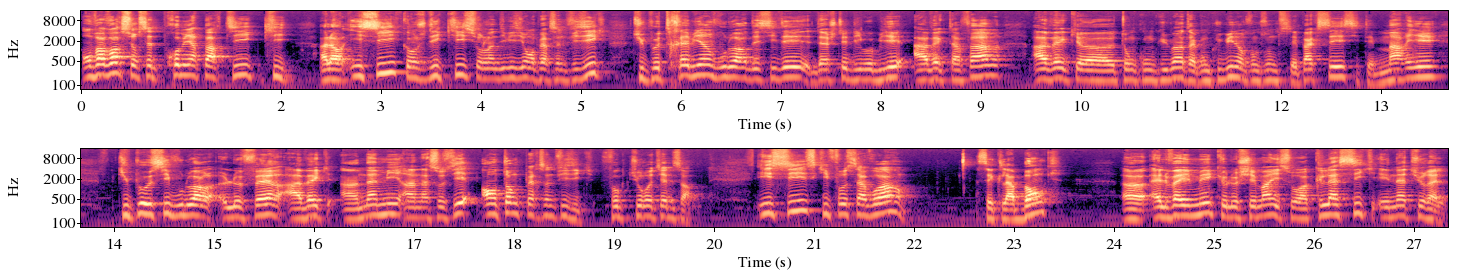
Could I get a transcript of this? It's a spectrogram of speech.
On va voir sur cette première partie qui. Alors ici, quand je dis qui sur l'indivision en personne physique, tu peux très bien vouloir décider d'acheter de l'immobilier avec ta femme, avec euh, ton concubin, ta concubine en fonction de si tu es paxé, si tu es marié. Tu peux aussi vouloir le faire avec un ami, un associé en tant que personne physique. Faut que tu retiennes ça. Ici, ce qu'il faut savoir, c'est que la banque, euh, elle va aimer que le schéma soit classique et naturel.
